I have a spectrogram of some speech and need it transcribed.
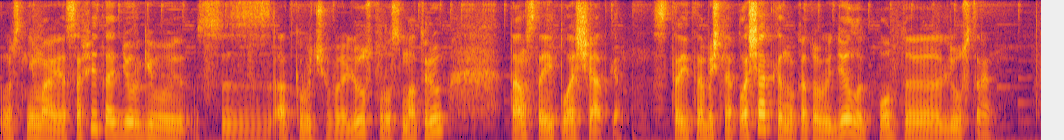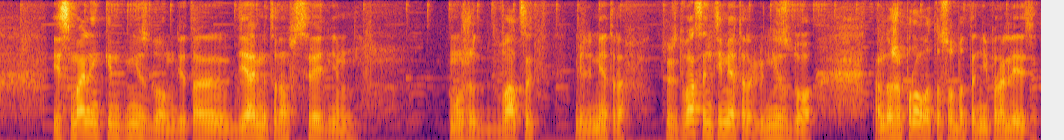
ну, снимаю софит, отдергиваю, с, откручиваю люстру, смотрю, там стоит площадка. Стоит обычная площадка, но которую делают под э, люстры. И с маленьким гнездом, где-то диаметром в среднем, может 20 миллиметров, то есть 2 сантиметра гнездо. Там даже провод особо-то не пролезет.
